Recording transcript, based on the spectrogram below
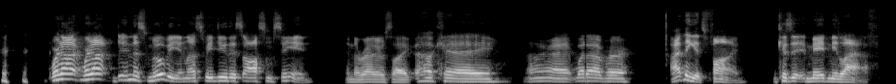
we're not we're not in this movie unless we do this awesome scene. And the writer's like, okay, all right, whatever. I think it's fine because it made me laugh.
